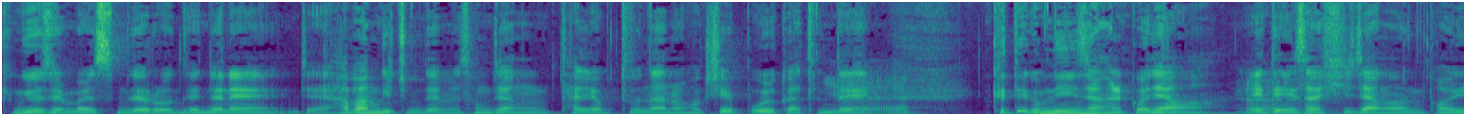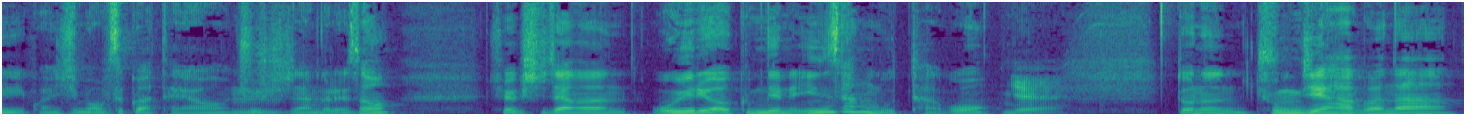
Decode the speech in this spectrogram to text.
김 교수님 말씀대로 내년에 이제 하반기쯤 되면 성장 탄력 둔화는 확실히 보일 것 같은데 예. 그때 금리 인상할 거냐에 예. 대해서 시장은 거의 관심이 없을 것 같아요. 음, 주식시장. 음. 그래서 주식 시장은 오히려 금리를 인상 못 하고 예. 또는 중재하거나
